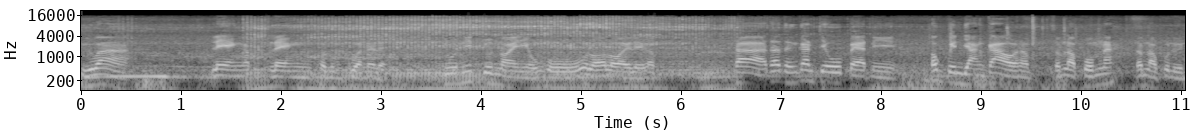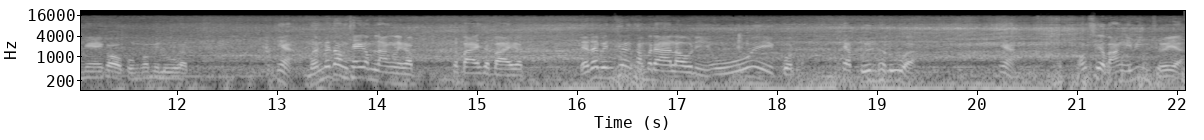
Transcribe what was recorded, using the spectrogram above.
ถือว่าแรงครับแรงพอสมควรเลยแหละจูนนิดจูนหน่อยเนี่ยโอ้โหล้อลอยเลยครับ ถ้าถ้าถึงกันเจโอ8นี่ต้องเป็นยางเก้านะครับสำหรับผมนะสำหรับคนอื่นยังไงก็ผมก็ไม่รู้ครับ เนี่ยเหมือนไม่ต้องใช้กำลังเลยครับ สบายสบายครับ แต่ถ้าเป็นเครื่องธรรมดาเรานี่โอ้ยกดแทบพื้นทะลุอะเนี่ย น้องเสียบังนี่วิ่งเฉยอะ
